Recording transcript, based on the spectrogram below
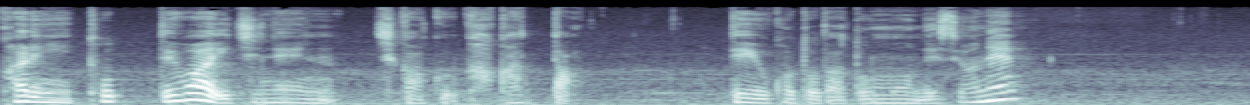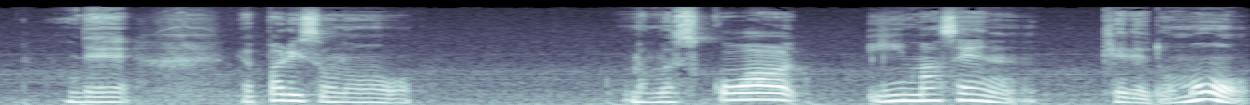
彼にとっては1年近くかかったっていうことだと思うんですよね。でやっぱりその、息子は言いませんけれども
